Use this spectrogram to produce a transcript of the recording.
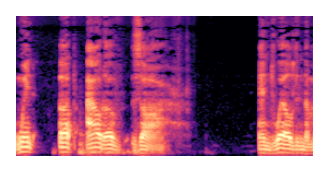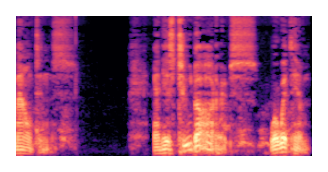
went up out of Zoar and dwelled in the mountains, and his two daughters were with him.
